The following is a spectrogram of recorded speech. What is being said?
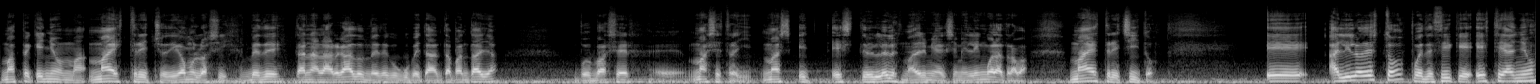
más pequeño, más, estrecho, digámoslo así. En vez de tan alargado, en vez de que ocupe tanta pantalla, pues va a ser eh, más estrellito, más madre mía, que se me lengua la traba, más estrechito. Eh, al hilo de esto, pues decir que este año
